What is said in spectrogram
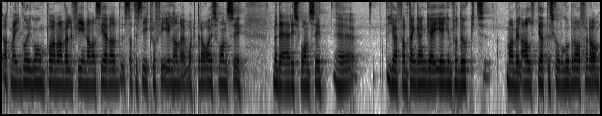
att man går igång på. Han har en väldigt fin avancerad statistikprofil. Han har varit bra i Swansea. Men det är i Swansea. Eh, Eh, Jaffan Tanganga är egen produkt. Man vill alltid att det ska gå bra för dem.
